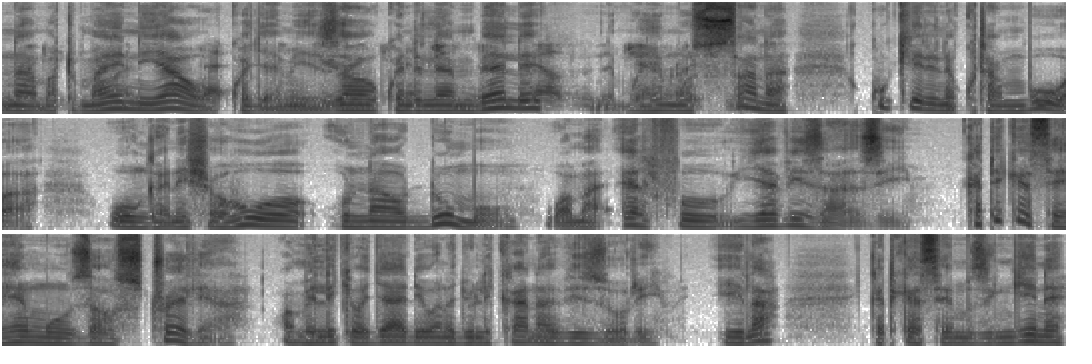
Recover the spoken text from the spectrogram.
na matumaini yao kwa jamii zao kuendelea mbele. Ni muhimu generations. Sana kukiri na kutambua uunganisho huo unaodumu wa maelfu ya vizazi. Katika sehemu za Australia, wamiliki wa jadi wanajulikana vizuri, ila katika sehemu zingine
